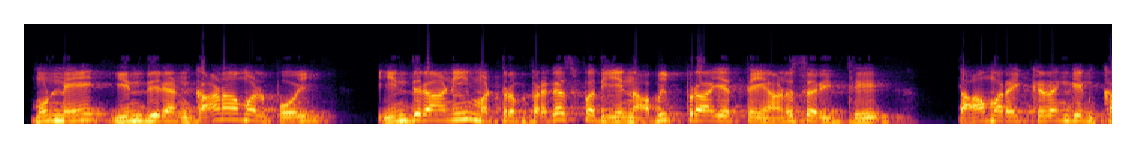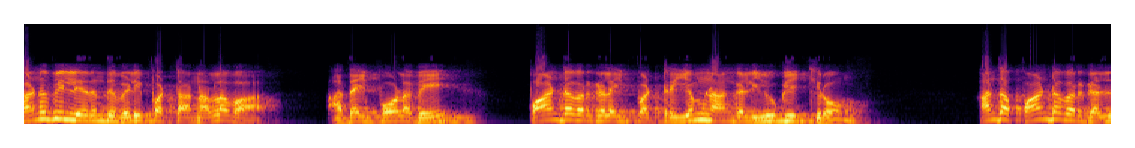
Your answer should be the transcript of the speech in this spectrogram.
முன்னே இந்திரன் காணாமல் போய் இந்திராணி மற்றும் பிரகஸ்பதியின் அபிப்பிராயத்தை அனுசரித்து தாமரை கிழங்கின் கணுவில் இருந்து வெளிப்பட்டான் அல்லவா? அதைப் போலவே பாண்டவர்களைப் பற்றியும் நாங்கள் யூகிக்கிறோம். அந்த பாண்டவர்கள்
